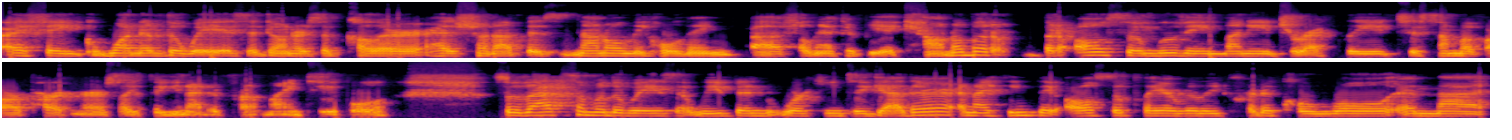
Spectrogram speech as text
I think one of the ways that Donors of Color has shown up is not only holding uh, philanthropy accountable, but, but also moving money directly to some of our partners, like the United Frontline Table. So that's some of the ways that we've been working together. And I think they also play a really critical role in that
